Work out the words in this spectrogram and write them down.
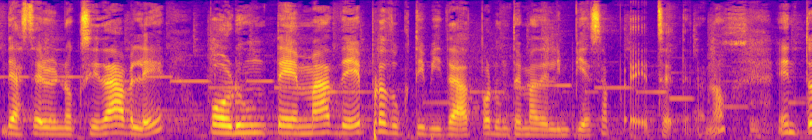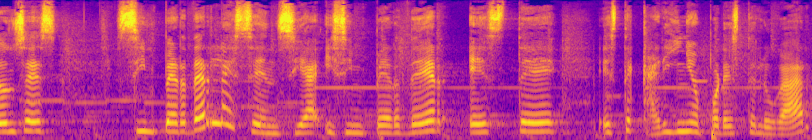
de acero inoxidable por un tema de productividad, por un tema de limpieza, etcétera, ¿no? Entonces, sin perder la esencia y sin perder este, este cariño por este lugar,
